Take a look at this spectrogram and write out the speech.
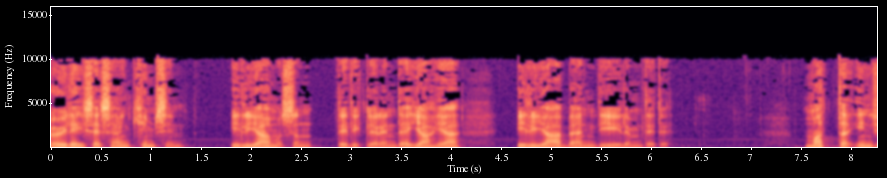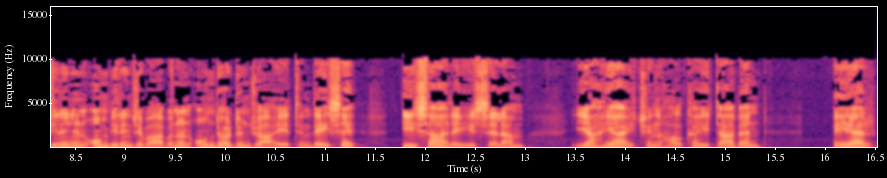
Öyleyse sen kimsin? İlya mısın? dediklerinde Yahya İlya ben değilim dedi. Matta İncil'inin 11. babının 14. ayetinde ise İsa aleyhisselam Yahya için halka hitaben eğer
